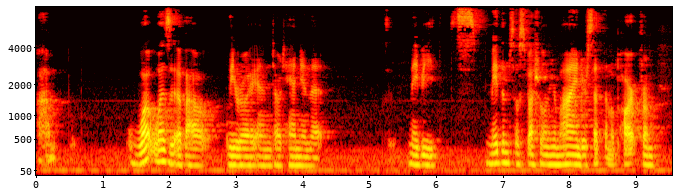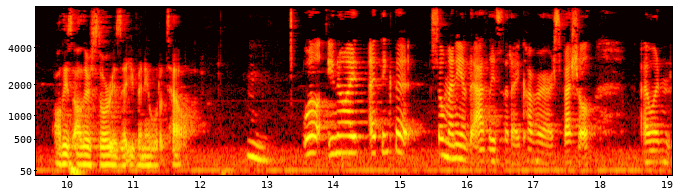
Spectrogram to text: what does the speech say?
Um, what was it about Leroy and D'Artagnan that maybe made them so special in your mind or set them apart from all these other stories that you've been able to tell? Hmm. Well, you know, I, I think that so many of the athletes that I cover are special. I wouldn't.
